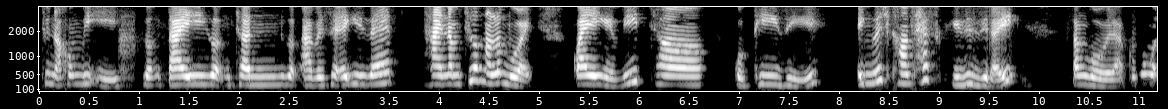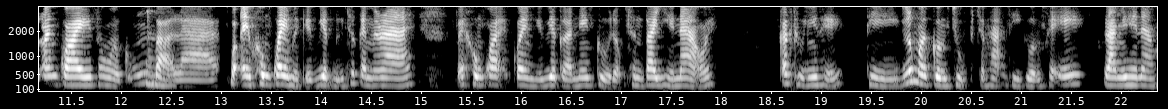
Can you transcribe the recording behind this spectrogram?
chứ nó không bị gượng tay gượng chân gượng abc xyz hai năm trước nó là 10 quay cái vid cho cuộc thi gì ấy. English contest cái gì gì đấy xong rồi là cũng một anh quay xong rồi cũng ừ. bảo là bọn em không quen về cái việc đứng trước camera ấy vậy không quen quen cái việc là nên cử động chân tay như thế nào ấy các thứ như thế thì lúc mà cường chụp chẳng hạn thì cường sẽ làm như thế nào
